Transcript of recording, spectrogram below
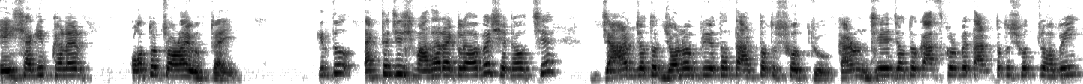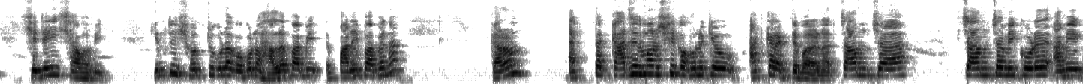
এই সাকিব খানের কত চড়াই উত্তরাই কিন্তু একটা জিনিস মাথায় রাখলে হবে, সেটা হচ্ছে যার যত জনপ্রিয়তা, তার তত শত্রু। কারণ যে যত কাজ করবে, তার তত শত্রু হবেই, সেটাই স্বাভাবিক। কিন্তু এই শত্রুগুলো কখনো হালে পাবি, পানি পাবে না। কারণ একটা কাজের মানুষকে কখনো কেউ আটকা রাখতে পারে না। চামচা, চামচামি করে আমি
